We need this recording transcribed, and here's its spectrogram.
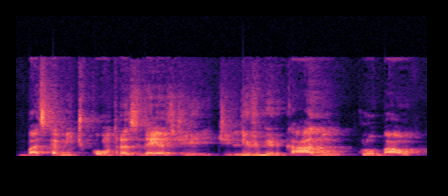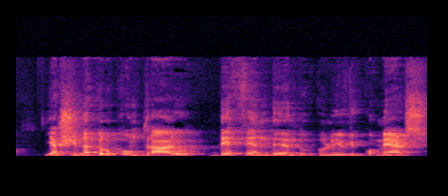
basicamente contra as ideias de, de livre mercado global, e a China, pelo contrário, defendendo o livre comércio.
